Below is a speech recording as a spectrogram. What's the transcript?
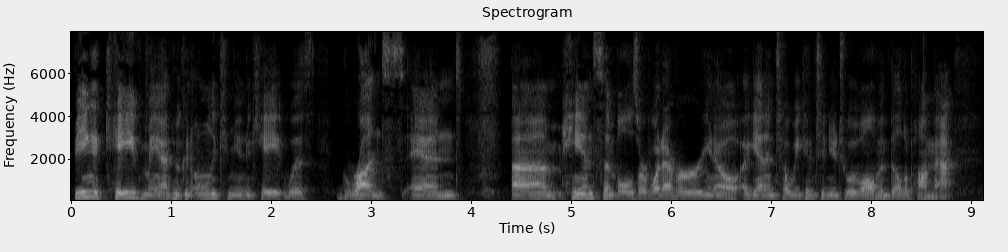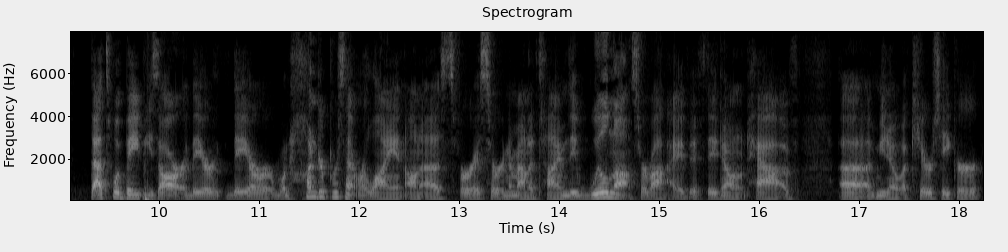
being a caveman who can only communicate with grunts and um, hand symbols or whatever, you know, again until we continue to evolve and build upon that. That's what babies are. They are they are 100% reliant on us for a certain amount of time. They will not survive if they don't have um, you know, a caretaker.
